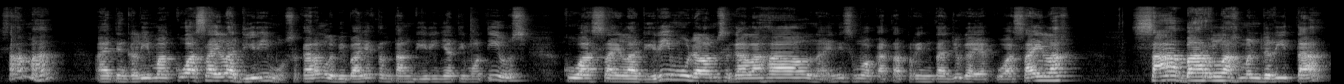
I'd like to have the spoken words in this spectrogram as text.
sama. Ayat yang kelima, kuasailah dirimu. Sekarang lebih banyak tentang dirinya Timotius kuasailah dirimu dalam segala hal. Nah, ini semua kata perintah juga ya, kuasailah, sabarlah menderita,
